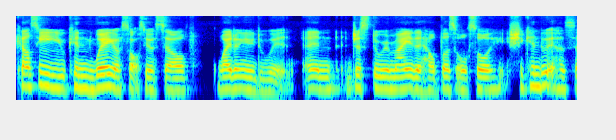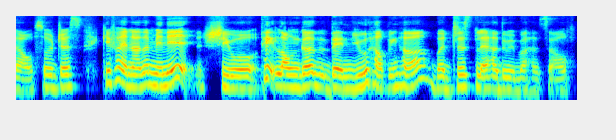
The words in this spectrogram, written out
Kelsey, you can wear your socks yourself why don't you do it? And just to remind the helpers also, she can do it herself. So just give her another minute. She will take longer than you helping her, but just let her do it by herself.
